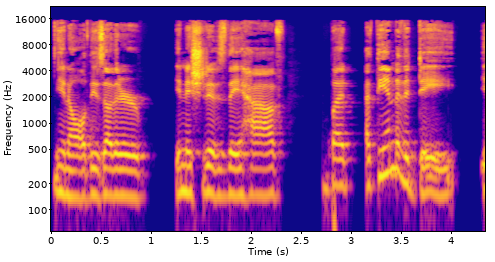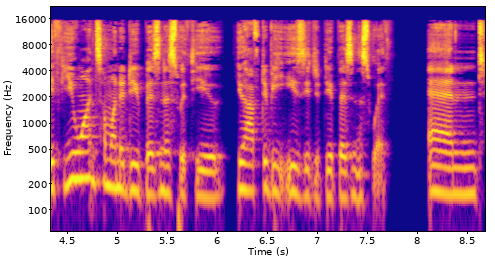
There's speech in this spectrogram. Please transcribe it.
you know all these other initiatives they have. But at the end of the day, if you want someone to do business with you, you have to be easy to do business with. And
